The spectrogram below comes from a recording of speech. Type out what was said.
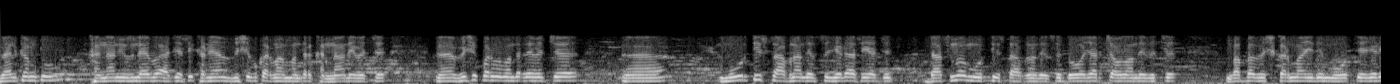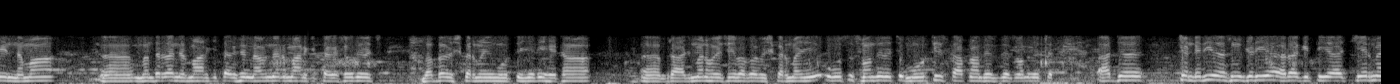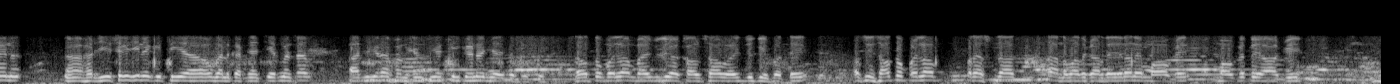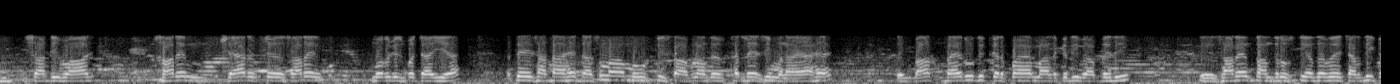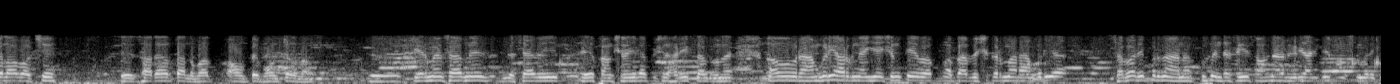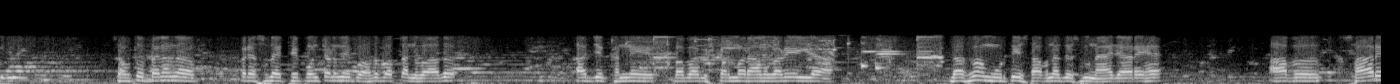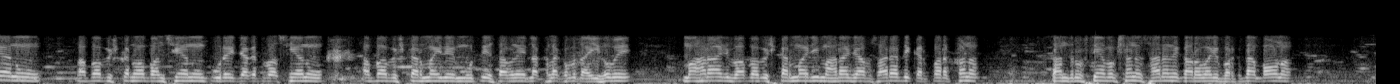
Welcome to Khanna news live ਅੱਜ ਅਸੀਂ ਖੜੇ ਹਾਂ ਵਿਸ਼ਵਕਰਮਾ ਮੰਦਿਰ ਖੰਨਾ ਦੇ ਵਿੱਚ। ਵਿਸ਼ਵਕਰਮਾ ਮੰਦਿਰ ਦੇ ਵਿੱਚ ਮੂਰਤੀ ਸਥਾਪਨਾ ਦਿਵਸ ਜਿਹੜਾ ਸੀ ਅੱਜ 10ਵਾਂ ਮੂਰਤੀ ਸਥਾਪਨਾ ਦਿਵਸ 2014 ਦੇ ਵਿੱਚ ਬਾਬਾ ਵਿਸ਼ਵਕਰਮਾ ਜੀ ਦੀ ਮੂਰਤੀ ਹੈ ਜਿਹੜੀ ਨਵਾਂ ਅ, ਮੰਦਿਰ ਦਾ ਨਿਰਮਾਣ ਕੀਤਾ ਗਿਆ ਸੀ ਨਵ ਨਿਰਮਾਣ ਕੀਤਾ ਗਿਆ ਸੀ। ਉਹਦੇ ਵਿੱਚ ਬਾਬਾ ਵਿਸ਼ਵਕਰਮਾ ਜੀ ਦੀ ਮੂਰਤੀ ਜਿਹੜੀ ਹੇਠਾਂ ਅ, ਬਿਰਾਜਮਾਨ ਹੋਏ ਸੀ ਬਾਬਾ ਵਿਸ਼ਵਕਰਮਾ ਜੀ। ਉਸ ਸੰਬੰਧ ਵਿੱਚ ਮੂਰਤੀ ਸਥਾਪਨਾ ਦਿਵਸ ਦੇ ਸੰਬੰਧ ਵਿੱਚ ਅੱਜ ਝੰਡੇ ਦੀ ਰਸਮ ਜਿਹੜੀ ਅਦਾ ਕੀਤੀ ਆ ਚੇਅਰਮੈਨ ਅ, ਹਰਜੀਤ ਸਿੰਘ ਜੀ ਨੇ ਕੀਤੀ ਆ ਉਹ ਗੱਲ ਕਰਦੇ ਆ ਚੇਅਰਮੈਨ ਸਾਹਿਬ ਅੱਜ ਜਿਹੜਾ ਫੰਕਸ਼ਨ ਸੀ ਕੀ ਕਹਿਣਾ ਚਾਹੀਦਾ ਤੁਸੀਂ ਸਭ ਤੋਂ ਪਹਿਲਾਂ ਵਾਹਿਗੁਰੂ ਜੀ ਕਾ ਖਾਲਸਾ ਵਾਹਿਗੁਰੂ ਜੀ ਕੀ ਫਤਿਹ। ਅਸੀਂ ਸਭ ਤੋਂ ਪਹਿਲਾਂ ਪ੍ਰੈਸ ਦਾ ਧੰਨਵਾਦ ਕਰਦੇ ਹਾਂ ਜਿਨ੍ਹਾਂ ਨੇ ਮੌਕੇ ਮੌਕੇ ਤੇ ਆ ਕੇ ਸਾਡੀ ਆਵਾਜ਼ ਸਾਰੇ ਸ਼ਹਿਰ ਵਿੱਚ ਸਾਰੇ ਮੁਲਕ 'ਚ ਪਹੁੰਚਾਈ ਹੈ ਤੇ ਸਾਡਾ ਇਹ 10ਵਾਂ ਮੂਰਤੀ ਸਥਾਪਨਾ ਦੇ ਥੱਲੇ ਅਸੀਂ ਮਨਾਇਆ ਹੈ। ਤੇ ਬਾ- ਵਾਹਿਗੁਰੂ ਦੀ ਕਿਰਪਾ ਹੈ ਮਾਲਕ ਦੀ ਬਾਬੇ ਦੀ। ਤੇ ਸਾਰਿਆਂ ਨੂੰ ਤੰਦਰੁਸਤੀਆਂ ਦੇਵੇ ਚੜ੍ਹਦੀ ਕਲਾ ਬਖਸ਼ੇ। ਤੇ ਸਾਰਿਆਂ ਦਾ ਧੰਨਵਾਦ ਆਉਣ ਤੇ ਪਹੁੰਚਣ ਦਾ ਚੇਅਰਮੈਨ ਸਾਹਿਬ ਨੇ ਦੱਸਿਆ ਵੀ ਇਹ ਫੰਕਸ਼ਨ ਜਿਹੜਾ ਪਿਛਲੇ ਹਰੇਕ ਸਾਲ ਹੁੰਦਾ ਹੈ। ਉਹ ਰਾਮਗੜੀਆ ਆਰਗੇਨਾਈਜੇਸ਼ਨ ਤੇ ਬਾਬਾ ਵਿਸ਼ਵਕਰਮਾ ਰਾਮਗੜੀਆ ਸਭਾ ਦੇ ਪ੍ਰਧਾਨ ਭੁਪਿੰਦਰ ਸਿੰਘ ਸੋਹਣ ਨਾਲ ਜਿਹੜੀ ਅੱਜ ਦੇ ਫੰਕਸ਼ਨ ਬਾਰੇ ਕੀ ਕਹਿਣਾ ਹੈ? ਸਭ ਤੋਂ ਪਹਿਲਾਂ ਤਾਂ ਪ੍ਰੈਸ ਦਾ ਇੱਥੇ ਪਹੁੰਚਣ ਦੇ ਬਹੁਤ ਬਹੁਤ ਧੰਨਵਾਦ ਅੱਜ ਖੰਨੇ ਬਾਬਾ ਵਿਸ਼ਕਰਮਾ ਰਾਮਗੜ੍ਹੀਆ ਜੀ ਦਾ 10ਵਾਂ ਮੂਰਤੀ ਸਥਾਪਨਾ ਦਿਵਸ ਮਨਾਇਆ ਜਾ ਰਿਹਾ ਹੈ ਆਪ ਸਾਰਿਆਂ ਨੂੰ ਬਾਬਾ ਵਿਸ਼ਕਰਮਾ ਬੰਸੀਆਂ ਨੂੰ ਪੂਰੇ ਜਗਤ ਵਾਸੀਆਂ ਨੂੰ ਬਾਬਾ ਵਿਸ਼ਕਰਮਾ ਜੀ ਦੇ ਮੂਰਤੀ ਸਥਾਪਨਾ ਦੀ ਲੱਖ ਲੱਖ ਵਧਾਈ ਹੋਵੇ। ਮਹਾਰਾਜ ਬਾਬਾ ਵਿਸ਼ਕਰਮਾ ਜੀ ਮਹਾਰਾਜ ਆਪ ਸਾਰਿਆਂ ਦੀ ਕਿਰਪਾ ਰੱਖਣ ਤੰਦਰੁਸਤੀਆਂ ਬਖਸ਼ਣ ਸਾਰਿਆਂ ਦੇ ਕਾਰੋਬਾਰੀ ਬਰਕਤਾਂ ਪਾਉਣ।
